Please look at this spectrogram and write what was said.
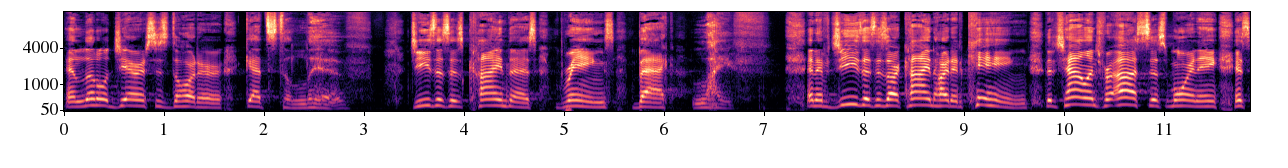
And little Jairus' daughter gets to live. Jesus' kindness brings back life. And if Jesus is our kind hearted king, the challenge for us this morning is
